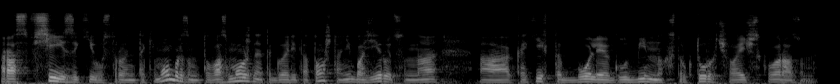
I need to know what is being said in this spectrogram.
раз все языки устроены таким образом, то, возможно, это говорит о том, что они базируются на каких-то более глубинных структурах человеческого разума.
